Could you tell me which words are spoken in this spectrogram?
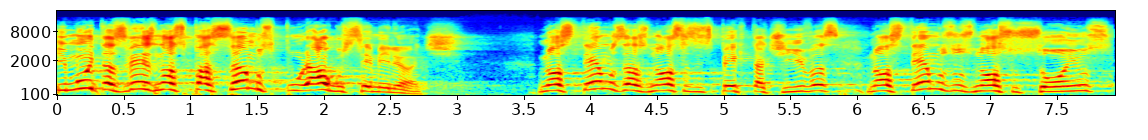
E muitas vezes nós passamos por algo semelhante. Nós temos as nossas expectativas, nós temos os nossos sonhos,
